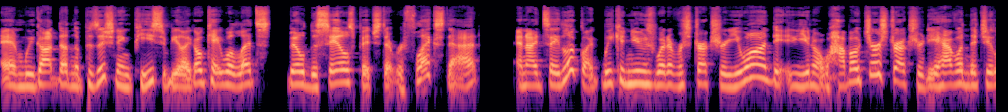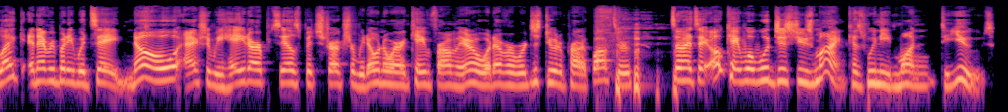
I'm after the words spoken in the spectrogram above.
and we got done the positioning piece, to be like, okay, well, let's build the sales pitch that reflects that. And I'd say, look, like we can use whatever structure you want. You know, how about your structure? Do you have one that you like? And everybody would say, no, actually, we hate our sales pitch structure. We don't know where it came from. You know, whatever. We're just doing a product walkthrough. so I'd say, okay, well, we'll just use mine because we need one to use.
